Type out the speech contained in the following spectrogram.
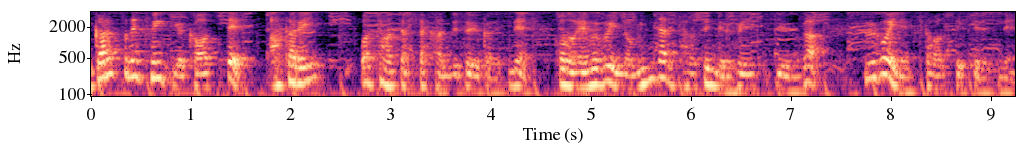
ガラッとね雰囲気が変わって明るいわちゃわちゃした感じというかですねこの MV のみんなで楽しんでる雰囲気っていうのがすごいね伝わってきてですね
